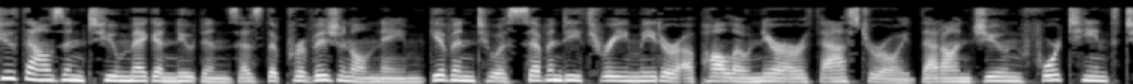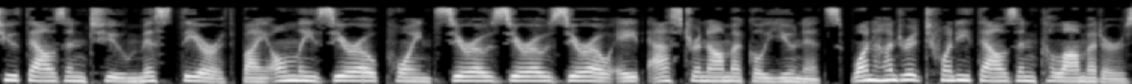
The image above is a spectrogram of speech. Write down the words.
2002 meganewtons is the provisional name given to a 73-meter Apollo near-Earth asteroid that on June 14, 2002 missed the Earth by only 0.0008 astronomical units, 120,000 kilometers,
